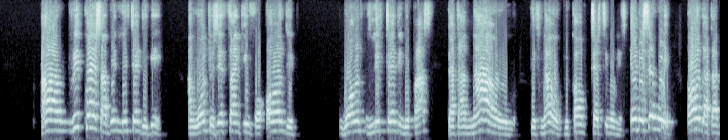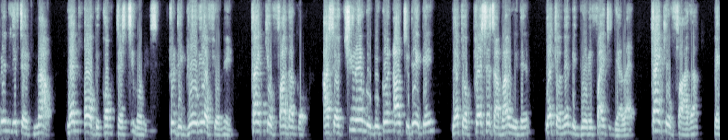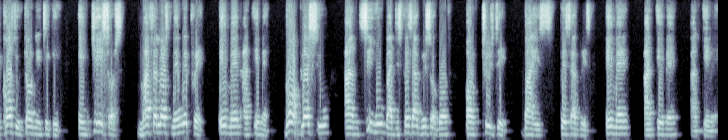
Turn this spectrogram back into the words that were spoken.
Our requests have been lifted again. I want to say thank you for all the ones lifted in the past that are now, they've now become testimonies. In the same way, all that have been lifted now, let all become testimonies to the glory of your name. Thank you, Father God. As your children will be going out today again, let your presence abide with them. Let your name be glorified in their life. Thank you, Father, because you've done it again. In Jesus' marvelous name we pray. Amen and amen. God bless you and see you by the special grace of God on Tuesday by his special grace. Amen and amen and amen.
